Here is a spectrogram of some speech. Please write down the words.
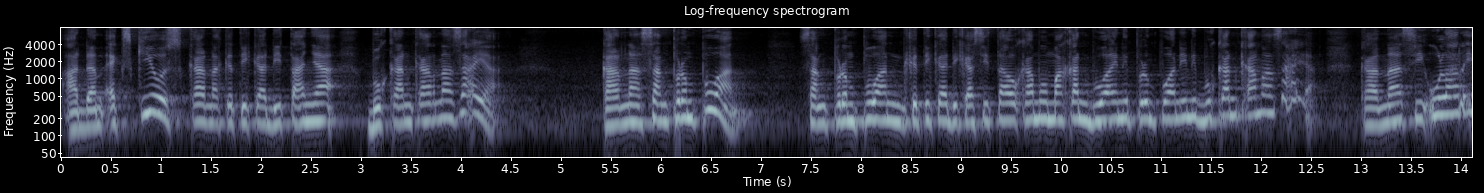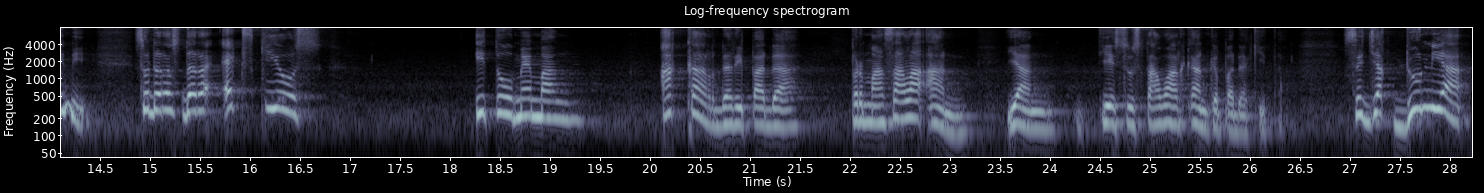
Adam excuse karena ketika ditanya bukan karena saya. Karena sang perempuan. Sang perempuan ketika dikasih tahu kamu makan buah ini perempuan ini bukan karena saya. Karena si ular ini. Saudara-saudara excuse itu memang akar daripada permasalahan yang Yesus tawarkan kepada kita. Sejak dunia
